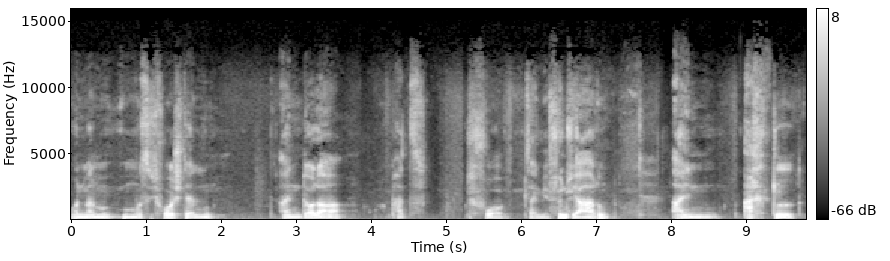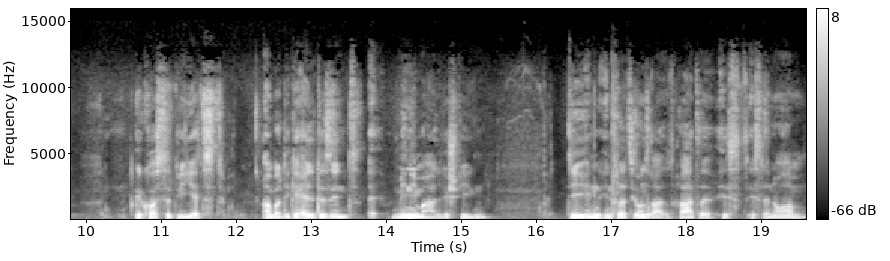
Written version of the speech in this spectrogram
Und man muss sich vorstellen, ein Dollar hat vor, sagen wir, fünf Jahren ein Achtel gekostet wie jetzt, aber die Gehälter sind äh, minimal gestiegen. Die Inflationsrate ist, ist enorm.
